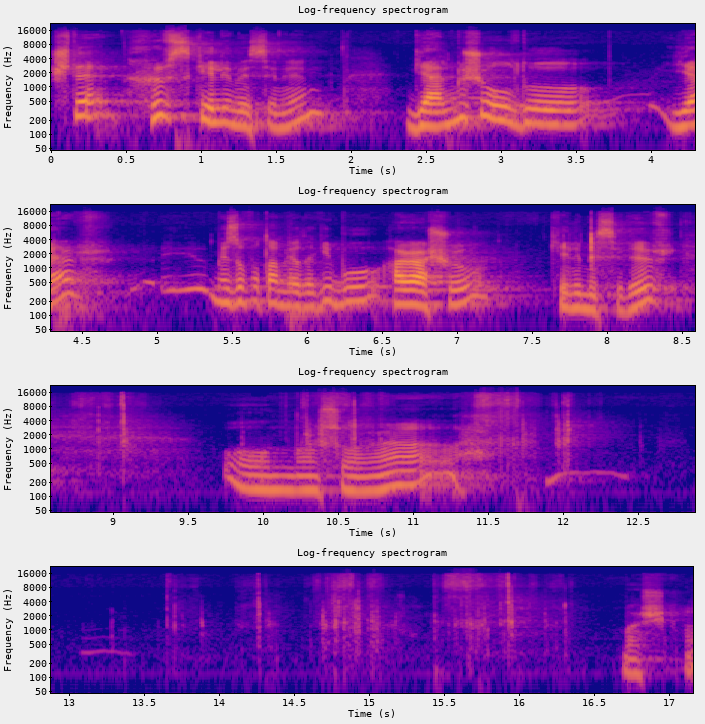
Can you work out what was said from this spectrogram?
İşte hırs kelimesinin gelmiş olduğu yer Mezopotamya'daki bu harashu kelimesidir. Ondan sonra başka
